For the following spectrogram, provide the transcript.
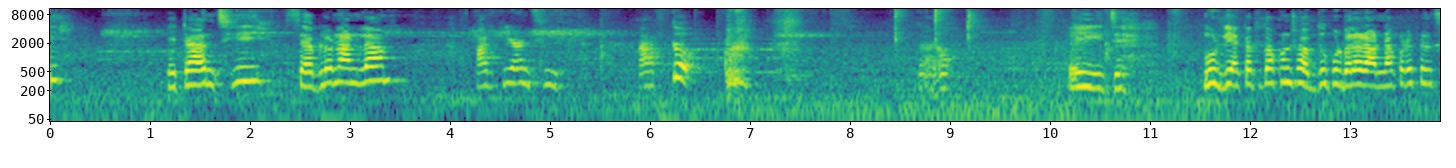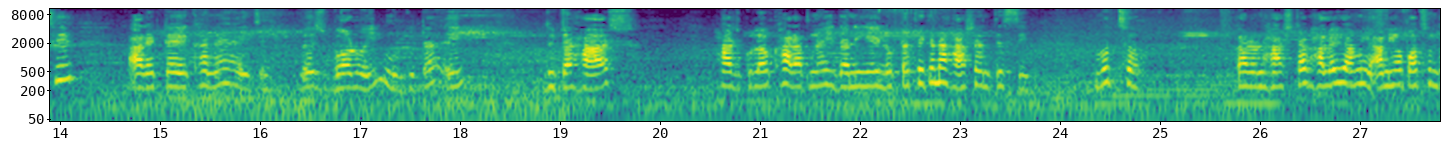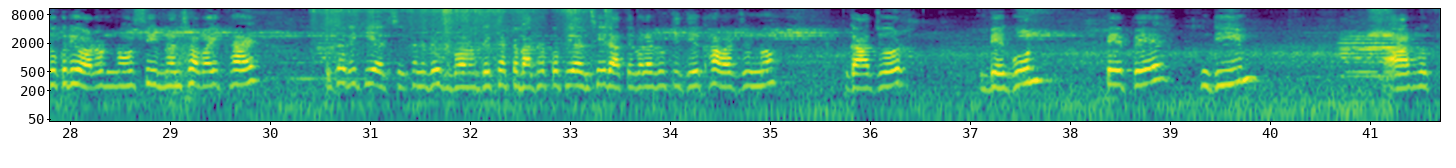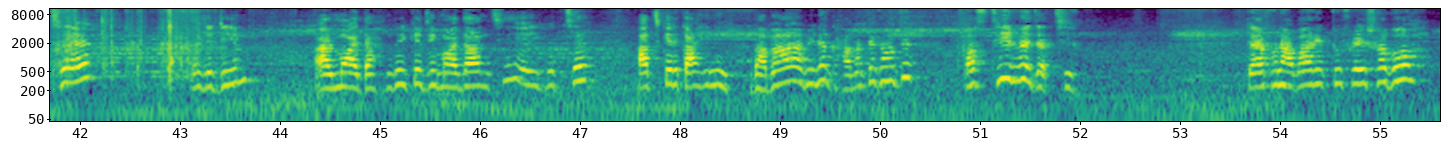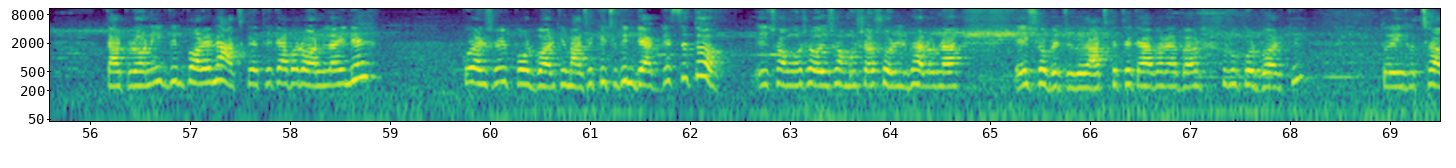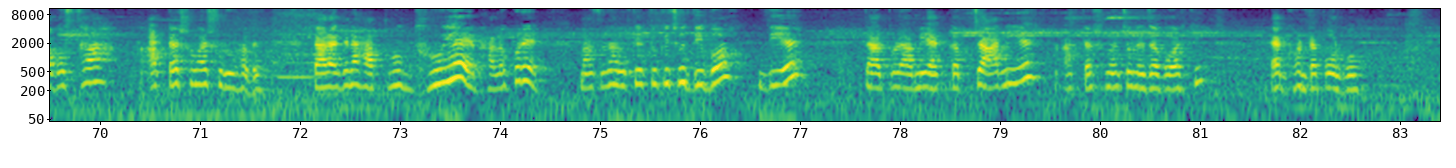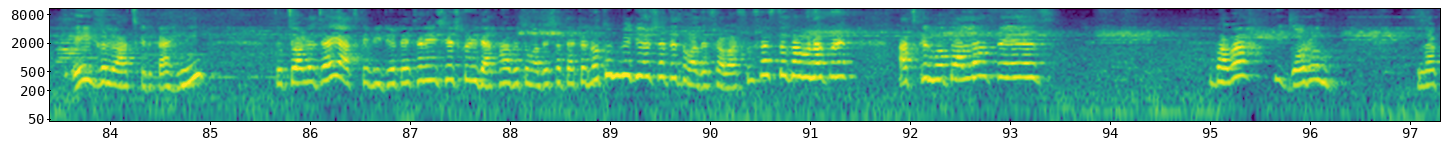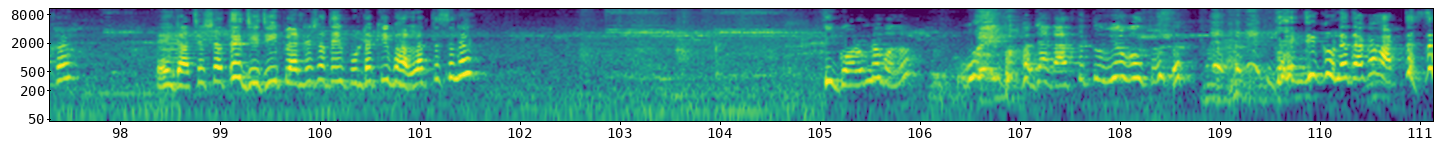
এটা আনছি, স্যাবলন আনলাম আর কি আনছি? আর তো এই যে, মুরগি একটা তো তখন সব দুপুরবেলা রান্না করে ফেলছি, আর একটা এখানে, এই যে, বেশ বড়ই মুরগিটা, এই দুইটা হাঁস। হাঁসগুলোও খারাপ না, ইদানিং এই লোকটা থেকে না হাঁস আনতেছি, বুঝছ? কারণ হাঁসটা ভালোই আমি, আমিও পছন্দ করি, অরণ্য, সিমরান সবাই খায়। এখানে কি আছে? এখানে বেশ বড় দেখে একটা বাঁধাকপি আনছি, রাতের বেলা রুটি দিয়ে খাওয়ার জন্য। গাজর, বেগুন, পেঁপে, ডিম, আর হচ্ছে এই যে ডিম আর ময়দা। দুই কেজি ময়দা আনছি, এই হচ্ছে আজকের কাহিনী। বাবা, আমি না ঘামাতে ঘামাতে অস্থির হয়ে যাচ্ছি। তো এখন আবার একটু ফ্রেশ হব। তারপর অনেক দিন পরে না আজকে থেকে আবার অনলাইনে কোরআন শরীফ পড়ব আর কি। মাঝে কিছুদিন গ্যাপ গেছে তো, এই সমস্যা, ওই সমস্যা, শরীর ভালো না, এইসবের জন্য। আজকে থেকে আবার আবার শুরু করব আর কি। তো এই হচ্ছে অবস্থা। আটটার সময় শুরু হবে। তার আগে না হাত মুখ ধুয়ে ভালো করে মাছদানকে একটু কিছু দিব, দিয়ে তারপরে আমি এক কাপ চা নিয়ে আটটার সময় চলে যাব আর কি। এক ঘণ্টা পড়ব। এই হলো আজকের কাহিনী। তো চলো যাই, আজকে ভিডিওটা এখানেই শেষ করি। দেখা হবে তোমাদের সাথে একটা নতুন ভিডিওর সাথে। তোমাদের সবার সুস্বাস্থ্য কামনা করে। আজকের মতো আল্লাহ হাফেজ। বাবা, কি গরম। দেখো, এই গাছের সাথে ঝিঝি প্ল্যান্টের সাথে এই ফুলটা কি ভালো লাগতেছে না? কি গরম না বলো? ওই বাজা গাছটা তুমিও বলতেছো। গেঞ্জি খুলে দেখো, হাঁটতেছে।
